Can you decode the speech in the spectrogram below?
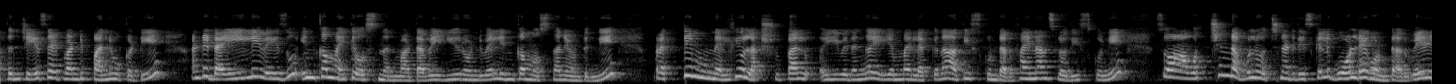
అతను చేసేటువంటి పని ఒకటి అంటే డైలీ వేజు ఇన్కమ్ అయితే వస్తుందన్నమాట. వెయ్యి రెండు వేలు ఇన్కమ్ వస్తూనే ఉంటుంది. ప్రతి మూడు నెలలకి లక్ష రూపాయలు ఈ విధంగా ఈఎంఐ లెక్కన తీసుకుంటారు. ఫైనాన్స్లో తీసుకుని. సో ఆ వచ్చిన డబ్బులు వచ్చినట్టు తీసుకెళ్ళి గోల్డే కొంటారు. వేరే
